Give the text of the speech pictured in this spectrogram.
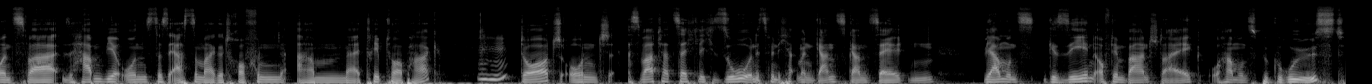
Und zwar haben wir uns das erste Mal getroffen am Treptower Park. Mhm. Dort und es war tatsächlich so, und das finde ich, hat man ganz, ganz selten. Wir haben uns gesehen auf dem Bahnsteig, haben uns begrüßt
